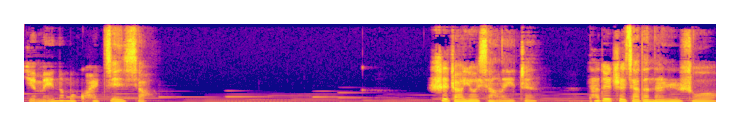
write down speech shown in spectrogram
也没那么快见效。”市长又想了一阵，他对这家的男人说：“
